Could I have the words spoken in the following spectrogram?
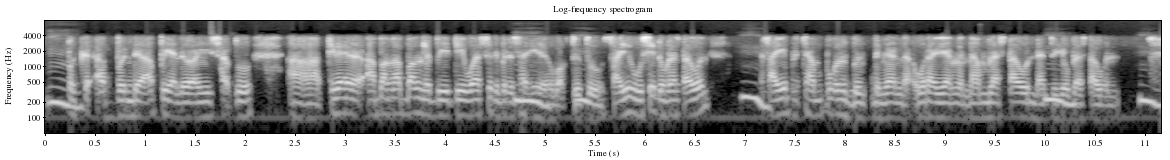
Hmm. ah, benda apa yang diorang hisap tu. Uh, kira abang-abang lebih dewasa daripada Hmm. saya waktu tu. Saya usia 12 tahun, Hmm. saya bercampur be- dengan orang yang 16 tahun dan Hmm. 17 tahun. Hmm.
